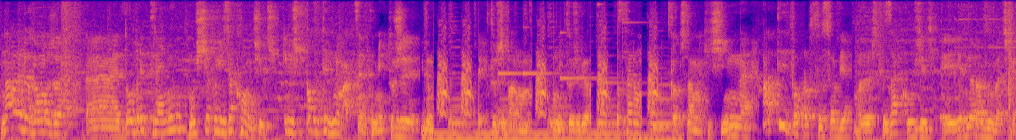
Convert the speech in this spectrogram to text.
No ale wiadomo, że e, dobry trening musi się jakoś zakończyć. Jakimś pozytywnym akcentem. Niektórzy idą niektórzy walą niektórzy biorą starą czy tam jakieś inne, a ty po prostu sobie możesz zakurzyć e, jednorazóweczkę.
